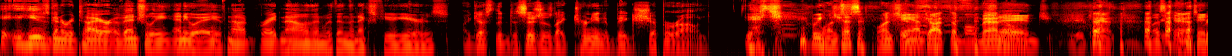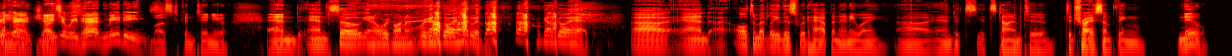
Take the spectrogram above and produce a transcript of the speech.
He, he was going to retire eventually, anyway, if not right now, then within the next few years. I guess the decision is like turning a big ship around. Yes, we Once, just once you've got the momentum, change. you can't. Must we can't, continue. We can't change Must- it. We've had meetings. must continue, and and so you know we're going to we're going to go ahead with it. We're going to go ahead, uh, and uh, ultimately this would happen anyway, uh, and it's it's time to to try something new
